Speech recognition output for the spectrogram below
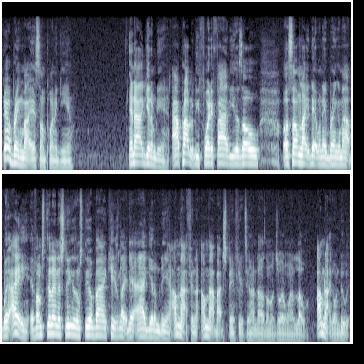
They'll bring them out at some point again. and I'll get them then. I'll probably be 45 years old or something like that when they bring them out. But hey, if I'm still in the sneakers, I'm still buying kicks like that, I get them then. I'm not finna, I'm not about to spend $1,500 on a Jordan 1 low. I'm not gonna do it.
